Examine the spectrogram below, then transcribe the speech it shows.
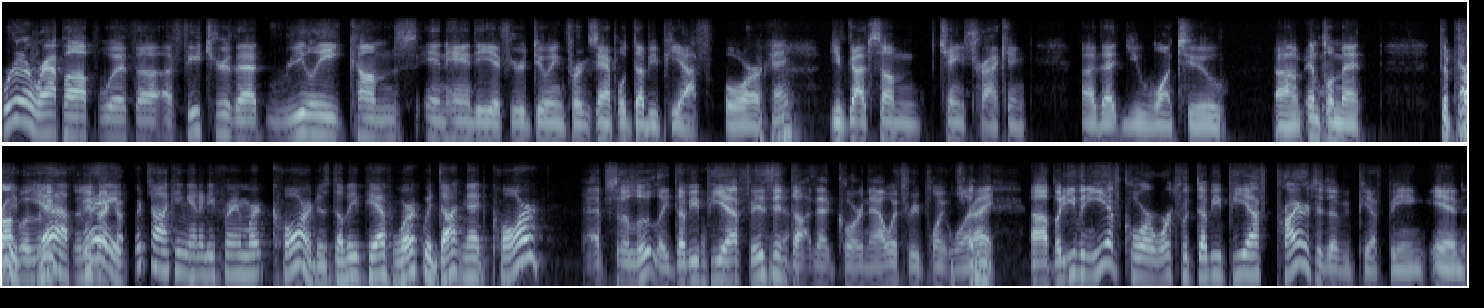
We're going to wrap up with a, a, feature that really comes in handy if you're doing, for example, WPF or okay. you've got some change tracking uh, that you want to um, implement. The problem. Yeah, wait, we're talking Entity Framework Core. Does WPF work with .NET Core? Absolutely. WPF is in .NET Core now with 3.1. right. Uh, but even EF Core worked with WPF prior to WPF being in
